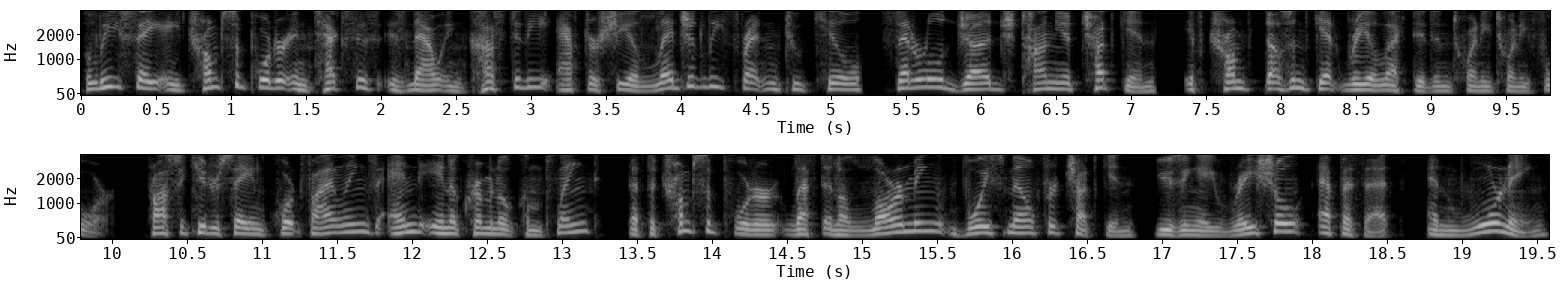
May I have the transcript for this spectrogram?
police say a Trump supporter in Texas is now in custody after she allegedly threatened to kill federal judge Tanya Chutkan if Trump doesn't get reelected in 2024. Prosecutors say in court filings and in a criminal complaint that the Trump supporter left an alarming voicemail for Chutkan using a racial epithet and warning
